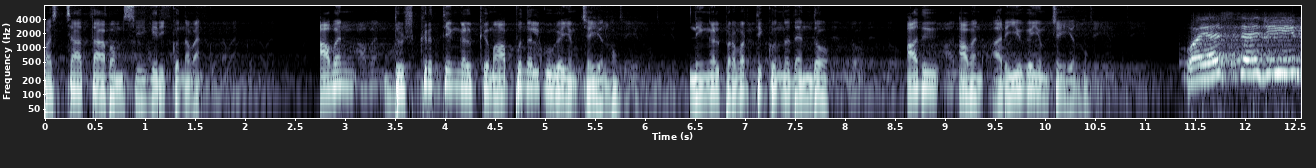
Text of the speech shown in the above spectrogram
പശ്ചാത്താപം സ്വീകരിക്കുന്നവൻ അവൻ ദുഷ്കൃത്യങ്ങൾക്ക് മാപ്പു നൽകുകയും ചെയ്യുന്നു നിങ്ങൾ പ്രവർത്തിക്കുന്നതെന്തോ അത് അവൻ അറിയുകയും ചെയ്യുന്നു ويستجيب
